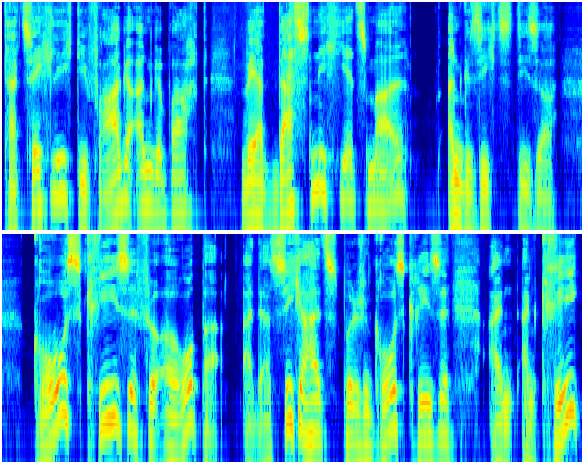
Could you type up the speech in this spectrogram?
tatsächlich die Frage angebracht, wäre das nicht jetzt mal angesichts dieser Großkrise für Europa, einer sicherheitspolitischen Großkrise, ein, ein Krieg,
